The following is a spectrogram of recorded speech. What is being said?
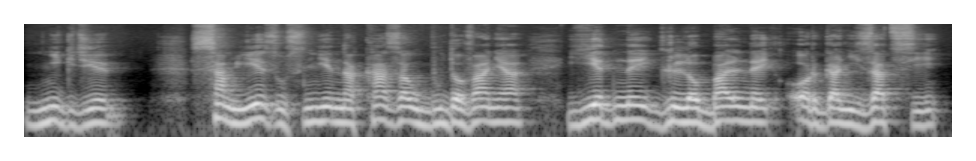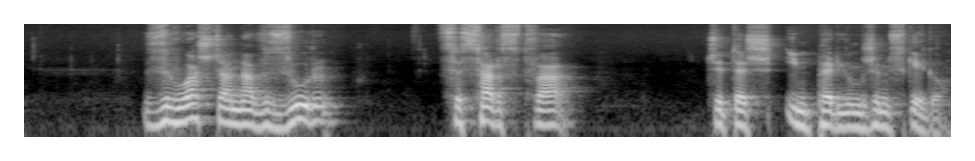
nigdzie sam Jezus nie nakazał budowania jednej globalnej organizacji, zwłaszcza na wzór cesarstwa czy też imperium rzymskiego.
